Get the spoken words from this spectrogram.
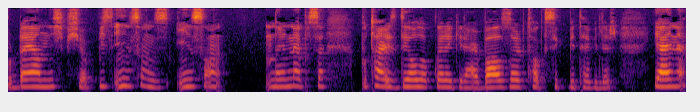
Burada yanlış bir şey yok. Biz insanız. İnsanların hepsi bu tarz diyaloglara girer. Bazıları toksik bitebilir. Yani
